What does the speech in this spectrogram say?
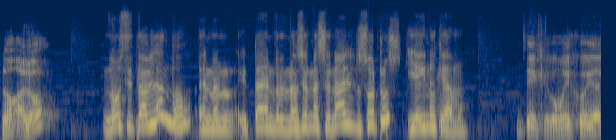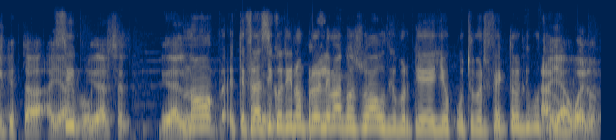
¿No? ¿Aló? No, si está hablando, en está en Renovación Nacional nosotros y ahí nos quedamos. Sí, es que como dijo Vidal que está allá, Sí. Vidal, se- Vidal No, este Francisco tiene un problema con su audio porque yo escucho perfecto al Ah, diputado. ya, bueno,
